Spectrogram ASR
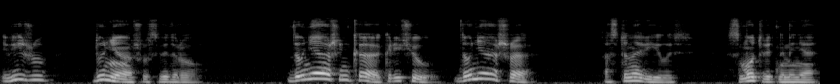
Вижу Дуняшу с ведром. «Дуняшенька!» — кричу. «Дуняша!» Остановилась, смотрит на меня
